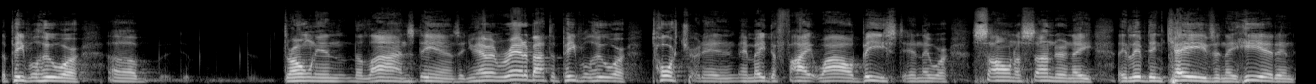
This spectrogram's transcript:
the people who were uh, thrown in the lion's dens, and you haven't read about the people who were tortured and, and, made to fight wild beasts, and they were sawn asunder, and they, they lived in caves and they hid. And,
